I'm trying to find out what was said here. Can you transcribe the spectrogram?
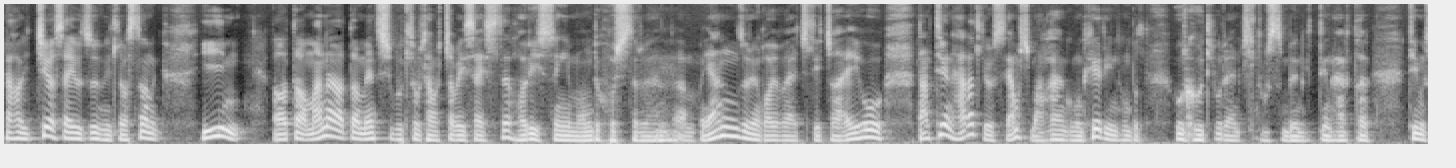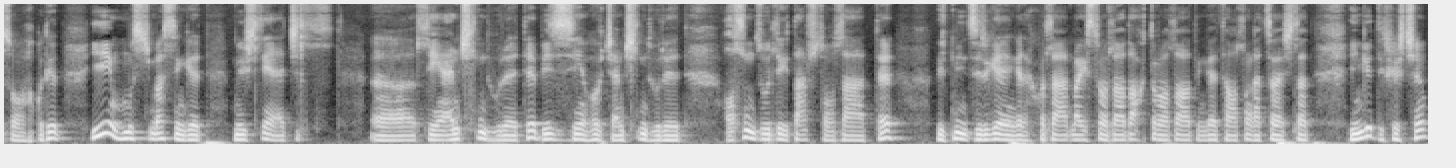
Яг чи бас аюу зөв хэлээ. Бас нэг ийм одоо манай одоо менторшип хөтөлбөр тавьж байгаа саяс те 29 ийм ундаг хүчнэр байна. Ян зүрийн гоё гоё ажил хийж байгаа. Аюу дамтрыг хараад л ерөөс ямар ч маргаангүй. Үнэхээр энэ хүн бол өөр хөтөлбөр амжилт хүрсэн байна гэдгийг харагдахаар тийм ус байгаа байхгүй. Тэгээд ийм хүмүүс чинь бас ингээд мэржлийн ажил лин амжилтанд хүрээ те бизнесийн хувьч амжилтанд хүрээд олон зүйлийг давж туулаад те эдний зэрэгээ ингээд ахуулаад магистр болоод доктор болоод ингээд олон газар ажиллаад ингээд ирэхэр чинь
